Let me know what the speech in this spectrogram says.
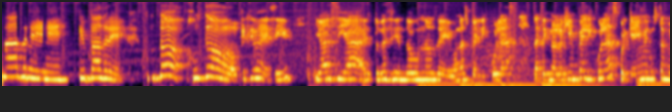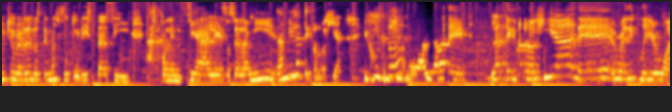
padre! ¡Qué padre! Justo, justo, ¿qué te iba a decir? Yo hacía, estuve haciendo unos de unas películas, la tecnología en películas, porque a mí me gusta mucho hablar de los temas futuristas y exponenciales, o sea, a mí, a mí la tecnología. Y justo de la tecnología de Ready Player One.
